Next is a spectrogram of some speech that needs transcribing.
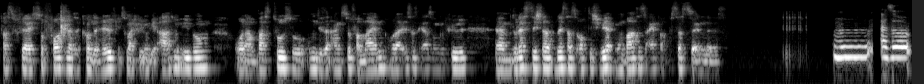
was vielleicht sofort in der Sekunde hilft, wie zum Beispiel irgendwie Atemübungen oder was tust du, um diese Angst zu vermeiden? Oder ist es eher so ein Gefühl, ähm, du lässt dich da, du lässt das auf dich wirken und wartest einfach, bis das zu Ende ist? Mm, Also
